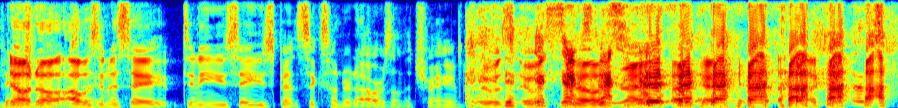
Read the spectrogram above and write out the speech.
No, no, I was gonna say, didn't you say you spent 600 hours on the train? But it was it was 60, No, right? Okay. That's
